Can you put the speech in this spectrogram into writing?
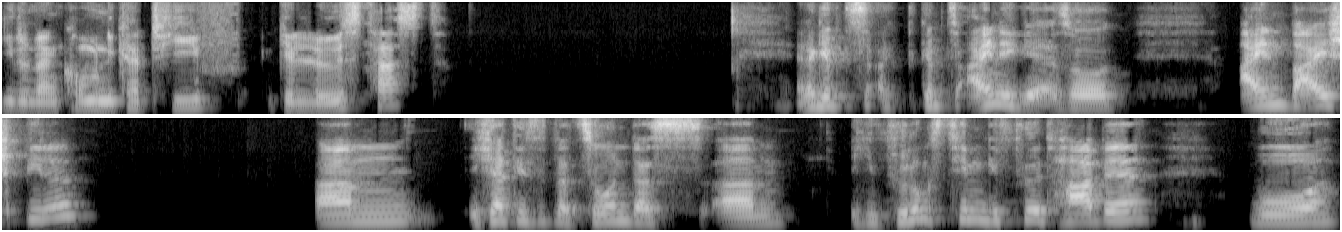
die du dann kommunikativ gelöst hast? Ja, da gibt es einige. Also ein Beispiel. Ähm, ich hatte die Situation, dass ähm, ich ein Führungsteam geführt habe, wo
